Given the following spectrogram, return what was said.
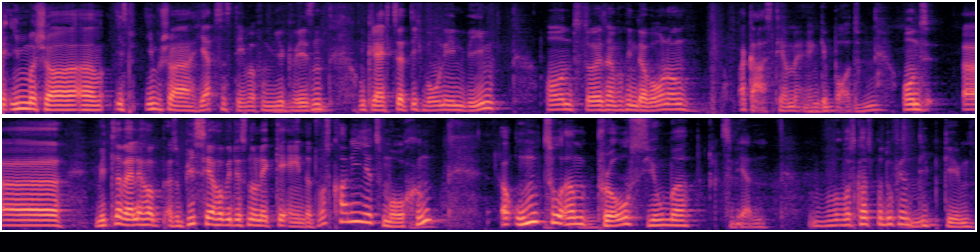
ähm, immer, schon, äh, ist immer schon ein Herzensthema von mir gewesen. Und gleichzeitig wohne ich in Wien und da ist einfach in der Wohnung eine Gastherme eingebaut. Mhm. Und äh, Mittlerweile habe, also bisher habe ich das noch nicht geändert. Was kann ich jetzt machen, äh, um zu einem Prosumer zu werden? Was kannst du mir für einen mhm. Tipp geben?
